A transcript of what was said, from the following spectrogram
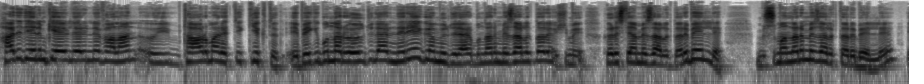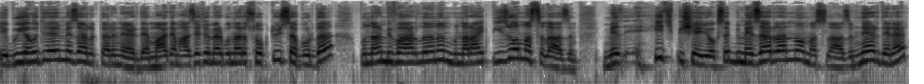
Hadi diyelim ki evlerini falan ıı, tarumar ettik, yıktık. E peki bunlar öldüler, nereye gömüldüler? Bunların mezarlıkları, şimdi Hristiyan mezarlıkları belli. Müslümanların mezarlıkları belli. E bu Yahudilerin mezarlıkları nerede? Madem Hazreti Ömer bunları soktuysa burada, bunların bir varlığının bunlara ait bir iz olması lazım. Me- hiçbir şey yoksa bir mezarlarının olması lazım. Neredeler?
